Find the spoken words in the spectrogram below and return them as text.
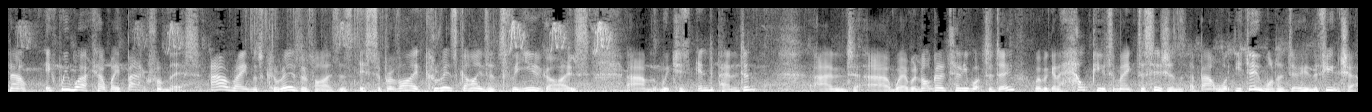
Now, if we work our way back from this, our aim as careers advisors is to provide careers guidance for you guys, um, which is independent and uh, where we're not going to tell you what to do, where we're going to help you to make decisions about what you do want to do in the future.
